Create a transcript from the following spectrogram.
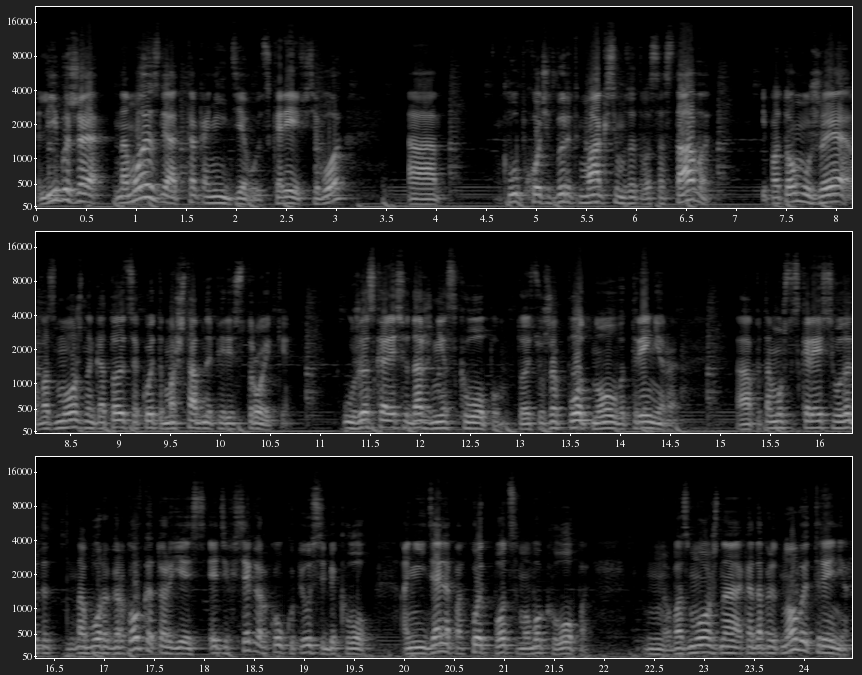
либо же, на мой взгляд, как они делают, скорее всего, а, клуб хочет вырыть максимум из этого состава, и потом уже, возможно, готовится к какой-то масштабной перестройке. Уже, скорее всего, даже не с Клопом, то есть уже под нового тренера. А, потому что, скорее всего, вот этот набор игроков, который есть, этих всех игроков купил себе Клоп. Они идеально подходят под самого Клопа. Возможно, когда придет новый тренер,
